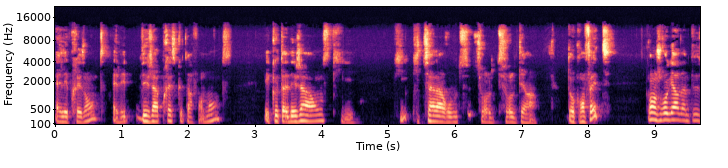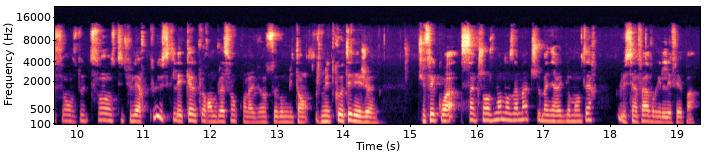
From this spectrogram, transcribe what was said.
elle est présente, elle est déjà presque performante, et que tu as déjà un 11 qui, qui, qui tient la route sur le, sur le terrain. Donc en fait, quand je regarde un peu son, son titulaire plus les quelques remplaçants qu'on a vu en second mi-temps, je mets de côté les jeunes. Tu fais quoi? Cinq changements dans un match de manière réglementaire? Lucien Favre, il les fait pas,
